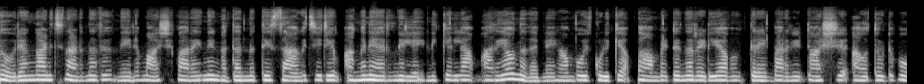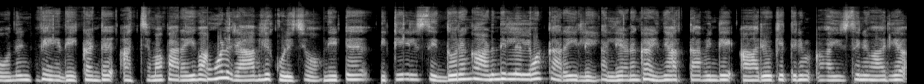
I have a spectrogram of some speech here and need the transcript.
ഗൗരവം കാണിച്ച് നടന്നത്? നേരം മാഷി പറയുന്നുണ്ട് അതന്നത്തെ സാഹചര്യം അങ്ങനെയായിരുന്നില്ലേ? എനിക്കെല്ലാം അറിയാവുന്നതല്ലേ. ഞാൻ പോയി കുളിക്കാം. പാമ്പെട്ടെന്ന് റെഡിയാവും. ഇത്രയും പറഞ്ഞിട്ട് മാഷ് അകത്തോട്ട് പോകുന്നുണ്ട് വേദയെ കണ്ട് അച്ഛമ്മ പറയുക മോൾ രാവിലെ കുളിച്ചോ? എന്നിട്ട് നെറ്റിയിൽ സിന്ദൂരം കാണുന്നില്ലല്ലോ? മോൾക്കറിയില്ലേ? കല്യാണം കഴിഞ്ഞ ഭർത്താവിന്റെ ആരോഗ്യത്തിനും ആയുസ്സിനും ആര്യ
